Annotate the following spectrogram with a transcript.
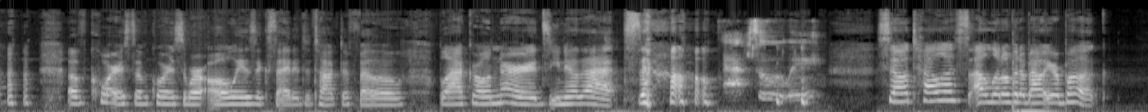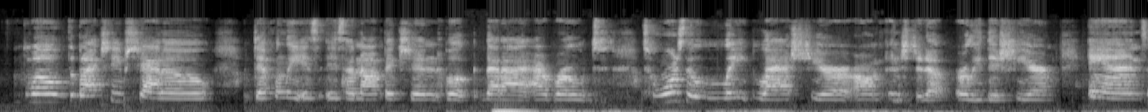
Of course, of course. We're always excited to talk to fellow black girl nerds. You know that. So, Absolutely. so tell us a little bit about your book. Well, The Black Sheep Shadow definitely is, is a nonfiction book that I, I wrote towards the late last year, um, finished it up early this year. And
